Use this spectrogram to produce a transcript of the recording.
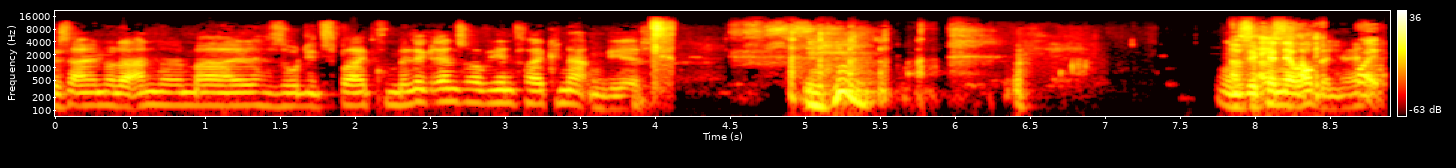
das ein oder andere Mal so die 2-Promille-Grenze auf jeden Fall knacken wird. Und Also, wir kennen ja Robin, ne?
